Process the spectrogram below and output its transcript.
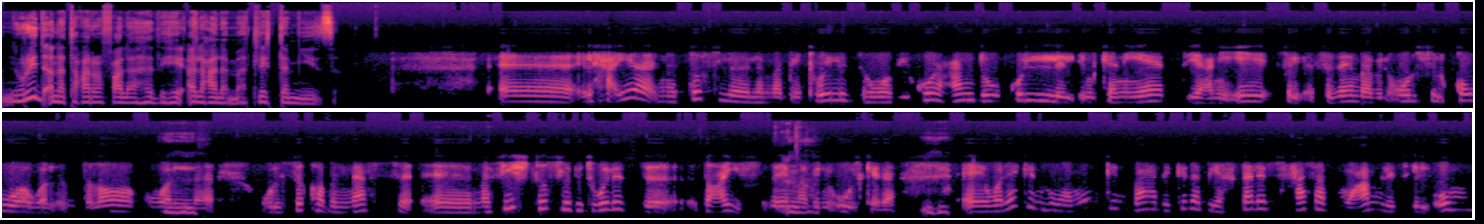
نريد أن نتعرف على هذه العلامات للتمييز. آه الحقيقة إن الطفل لما بيتولد هو بيكون عنده كل الإمكانيات يعني إيه في زي ما بنقول في القوة والانطلاق وال والثقة بالنفس. آه مفيش طفل بيتولد ضعيف زي ما بنقول كده. آه ولكن هو ممكن بعد كده بيختلف حسب معاملة الأم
